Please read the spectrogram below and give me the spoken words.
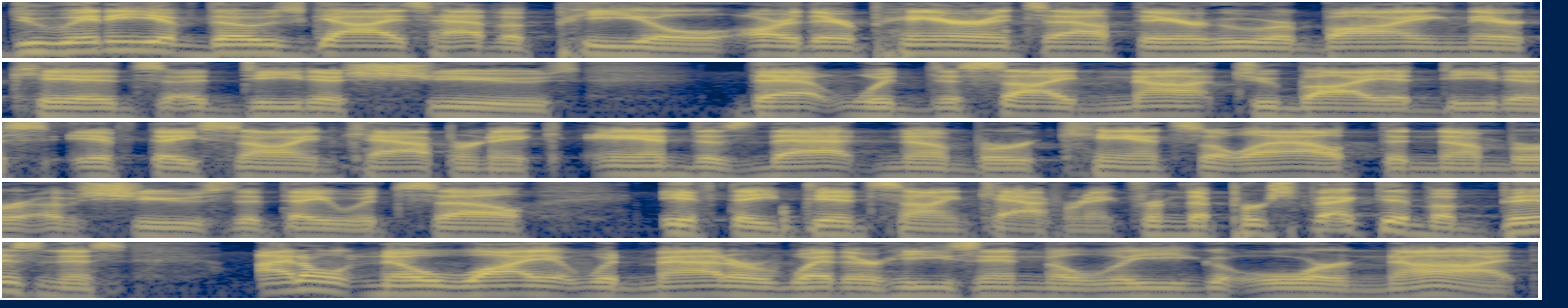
do any of those guys have appeal? Are there parents out there who are buying their kids Adidas shoes? That would decide not to buy Adidas if they sign Kaepernick? And does that number cancel out the number of shoes that they would sell if they did sign Kaepernick? From the perspective of business, I don't know why it would matter whether he's in the league or not.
